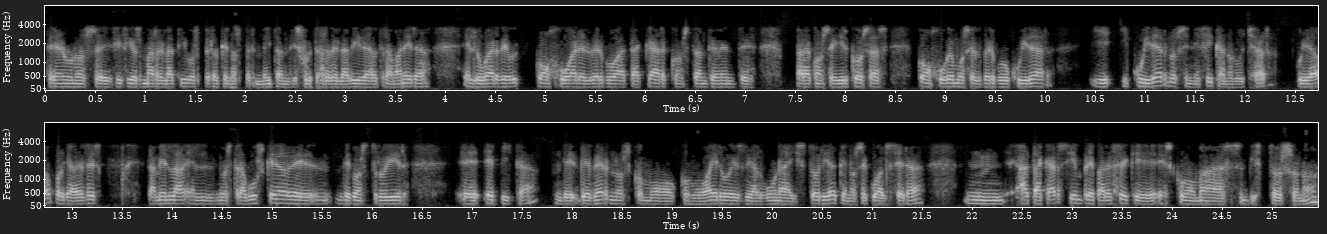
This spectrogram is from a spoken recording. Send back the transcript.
tener unos edificios más relativos, pero que nos permitan disfrutar de la vida de otra manera. En lugar de conjugar el verbo atacar constantemente para conseguir cosas, conjuguemos el verbo cuidar y, y, cuidar no significa no luchar, cuidado, porque a veces también la, nuestra búsqueda de, construir eh, épica, de, de, vernos como, como héroes de alguna historia, que no sé cuál será, mm, atacar siempre parece que es como más vistoso, ¿no?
